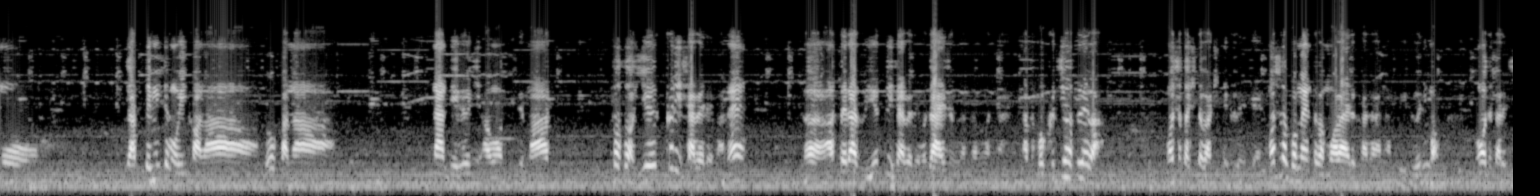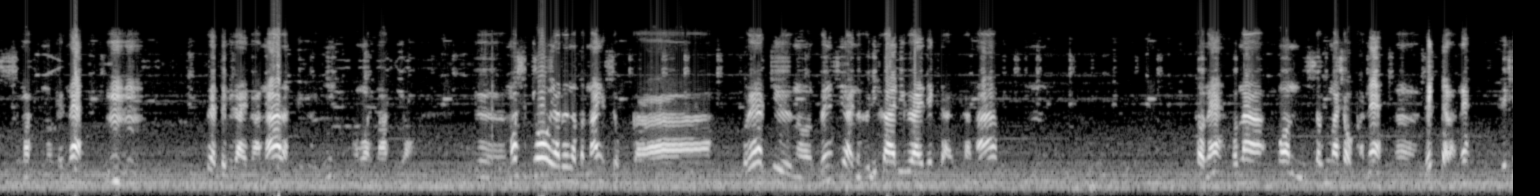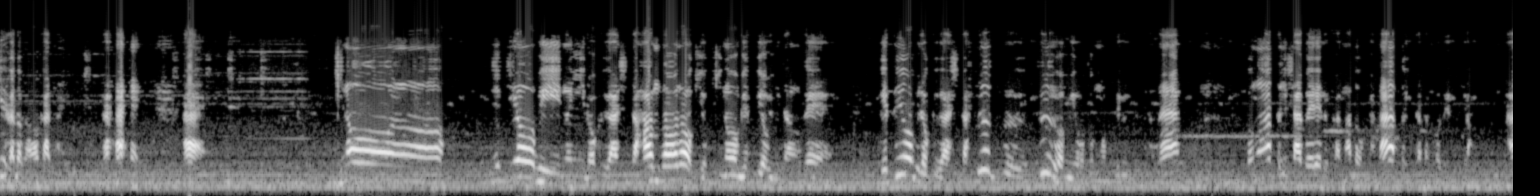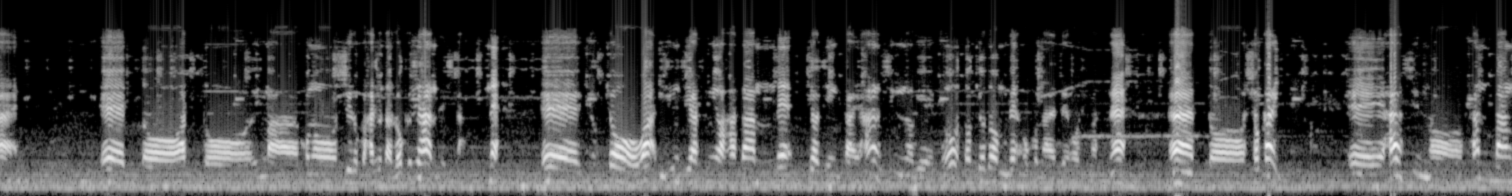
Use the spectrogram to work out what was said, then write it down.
も、やってみてもいいかなどうかななんていうふうに思ってます。そうそう、ゆっくり喋ればね、うん、焦らずゆっくり喋れば大丈夫だと思います。あと告知をすれば、もうちょっと人が来てくれて、もうちょっとコメントがもらえるかな、なんていうふうにも思ってたりしますのでね、うんうん、そうやってみたいかな、なんていうふうに思いますよ。うん、もし今日やるんだったら何しよっかプロ野球の全試合の振り返りぐらいできたらいいかな。そうね、そんなもんにしときましょうかね。うん、できたらね、できるかどうかわかんない。はい。はい。昨日、日曜日に録画した半沢直樹を昨日月曜日見たので、月曜日録画したスープ2を見ようと思ってるんですよね。その後に喋れるかな、どうかな、といったところですよ。はい。えー、っと、あと、今、この収録始めたの6時半でした。ね。えー、今日は一日休みを挟んで、巨人対阪神のゲームを東京ドームで行われておりますね。えー、っと、初回、えー、阪神の3番、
